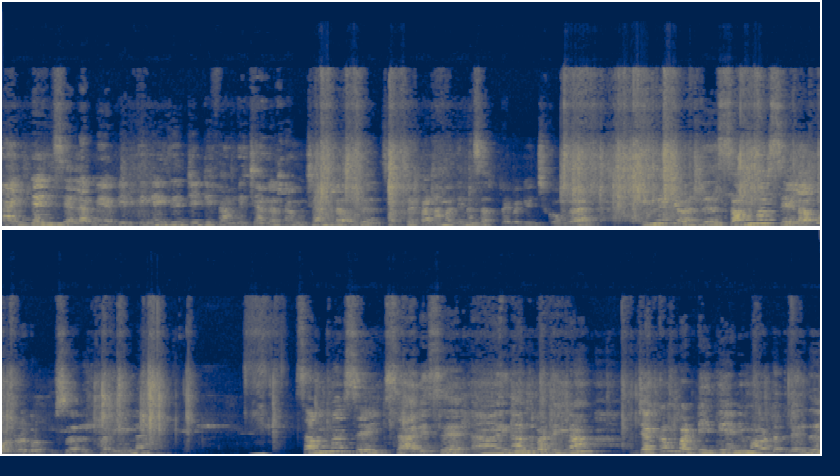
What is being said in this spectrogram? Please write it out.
ஹாய் ஃப்ரெண்ட்ஸ் எல்லாருமே எப்படி இருக்கீங்க? இது ஜிடி ஃபேமிலி சேனல் நம்ம சேனலை வந்து சப்ஸ்கிரைப் பண்ணாமல் இருந்தீங்கன்னா சப்ஸ்கிரைப் பண்ணி வச்சுக்கோங்க. இன்னைக்கு வந்து சம்மர் சேலாக போட்டிருக்கிறோம். ஸோ அது பார்த்தீங்கன்னா சம்மர் சேல் சாரீஸு இது வந்து பார்த்தீங்கன்னா ஜக்கம்பட்டி தேனி மாவட்டத்துலேருந்து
